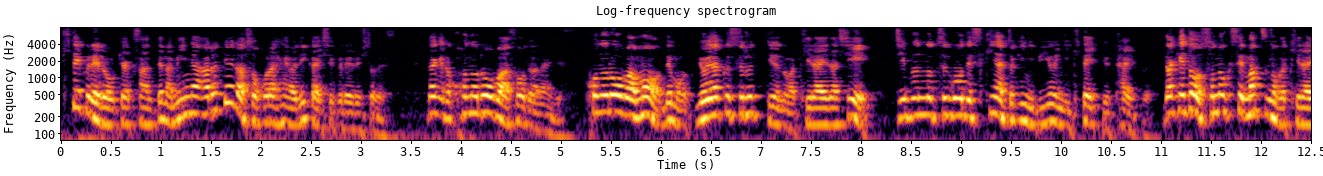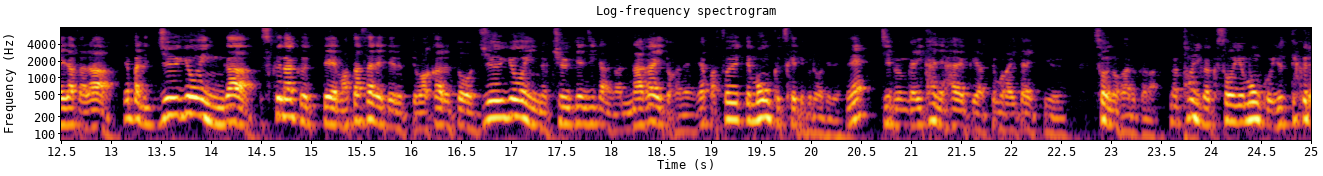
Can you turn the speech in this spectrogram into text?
来てくれるお客さんっていうのはみんなある程度はそこら辺は理解してくれる人です。だけどこの老婆はそうではないです。この老婆もでも予約するっていうのは嫌いだし、自分の都合で好きな時に美容院に行きたいっていうタイプ。だけどそのくせ待つのが嫌いだから、やっぱり従業員が少なくって待たされてるって分かると、従業員の休憩時間が長いとかね、やっぱそう言って文句つけてくるわけですね。自分がいかに早くやってもらいたいっていう、そういうのがあるから。とにかくそういう文句を言ってくる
